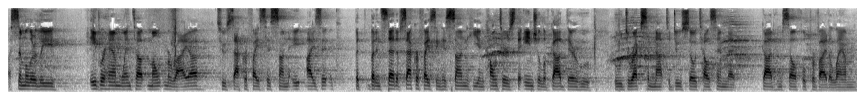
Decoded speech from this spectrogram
Uh, similarly, Abraham went up Mount Moriah to sacrifice his son Isaac. But, but instead of sacrificing his son, he encounters the angel of God there who who directs him not to do so, tells him that God himself will provide a lamb.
